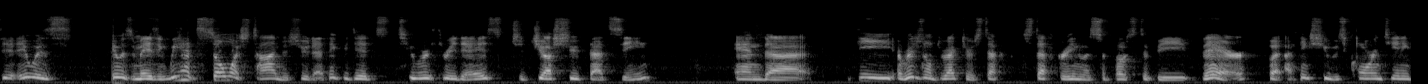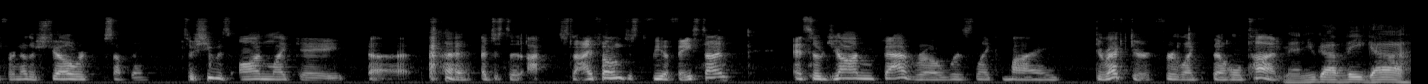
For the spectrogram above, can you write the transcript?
dude, it was it was amazing. We had so much time to shoot. I think we did two or three days to just shoot that scene. And uh, the original director, Steph Steph Green, was supposed to be there, but I think she was quarantining for another show or something. So she was on like a uh, just a just an iPhone, just via FaceTime. And so Jon Favreau was like my director for like the whole time. Man, you got the guy.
